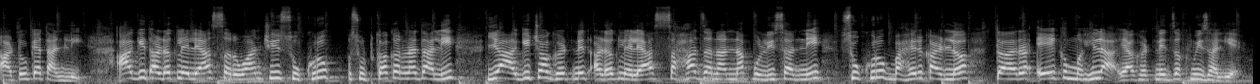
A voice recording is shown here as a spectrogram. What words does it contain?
आटोक्यात आणली. आगीत अडकलेल्या सर्वांची सुखरूप सुटका करण्यात आली. या आगीच्या घटनेत अडकलेल्या सहा जणांना पोलिसांनी सुखरूप बाहेर काढलं. तर एक महिला या घटनेत जखमी झाली आहे.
